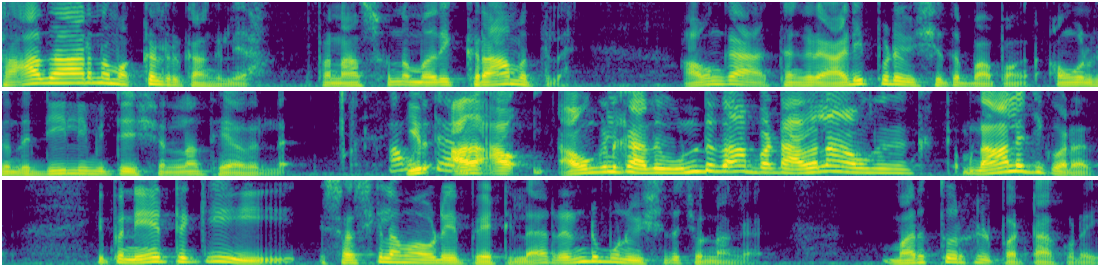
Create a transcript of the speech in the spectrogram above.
சாதாரண மக்கள் இருக்காங்க இல்லையா? இப்போ நான் சொன்ன மாதிரி கிராமத்தில் அவங்க தங்களுடைய அடிப்படை விஷயத்தை பார்ப்பாங்க. அவங்களுக்கு இந்த டீலிமிட்டேஷன்லாம் தேவையில்லை. அவங்களுக்கு அது உண்டு தான் பட் அதெல்லாம் அவங்க நாலேஜுக்கு வராது. இப்போ நேற்றுக்கு சசிகலாமாவுடைய பேட்டியில் ரெண்டு மூணு விஷயத்தை சொன்னாங்க. மருத்துவர்கள் பற்றாக்குறை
